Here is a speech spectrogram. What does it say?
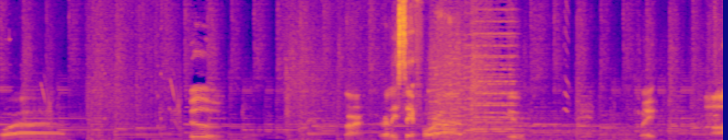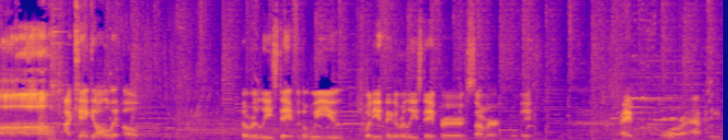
or uh, Dude. Sorry. release date for uh, you. Wait. Oh, I can't get all the way. Oh. The release date for the Wii U? What do you think the release date for summer will be? Right before after you.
